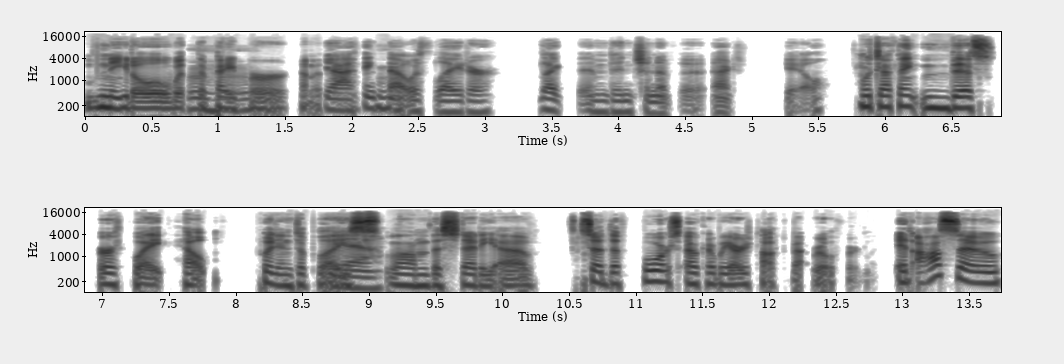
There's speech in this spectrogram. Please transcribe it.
needle with the Mhm. paper kind of yeah. I thing, think Mhm. that was later, like the invention of the actual scale. which I think this earthquake helped put into place um, the study of. So the force. Okay, we already talked about Reelfoot. It also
